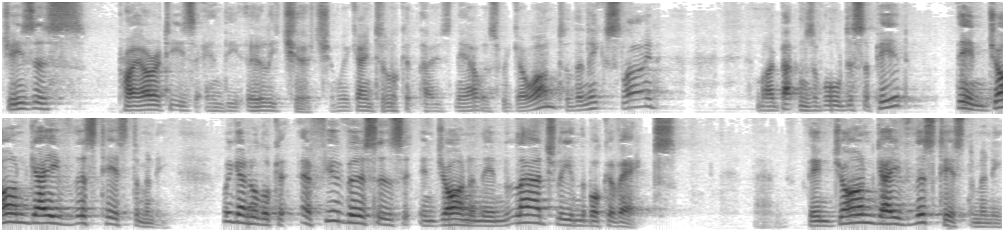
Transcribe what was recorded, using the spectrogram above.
Jesus priorities and the early church. And we're going to look at those now as we go on to the next slide. My buttons have all disappeared. Then John gave this testimony. We're going to look at a few verses in John and then largely in the book of Acts. Then John gave this testimony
